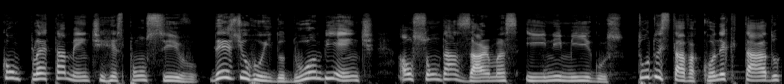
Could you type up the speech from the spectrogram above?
completamente responsivo. Desde o ruído do ambiente ao som das armas e inimigos. Tudo estava conectado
